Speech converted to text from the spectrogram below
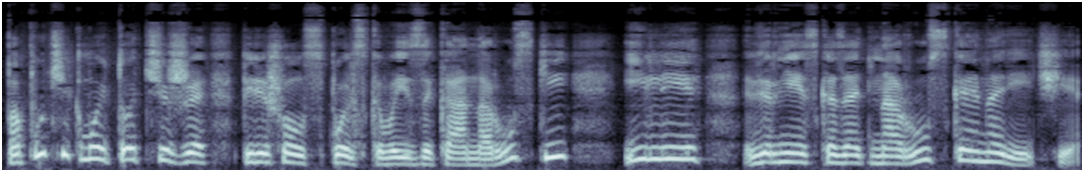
Попутчик мой тотчас же перешел с польского языка на русский, или, вернее сказать, на русское наречие.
